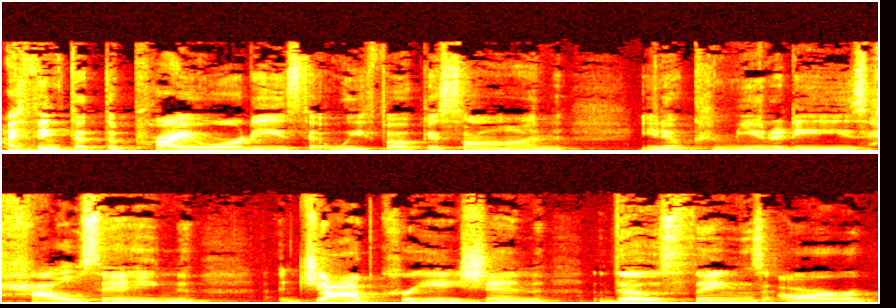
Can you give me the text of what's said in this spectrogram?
I think that the priorities that we focus on, you know, communities, housing, job creation, those things are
